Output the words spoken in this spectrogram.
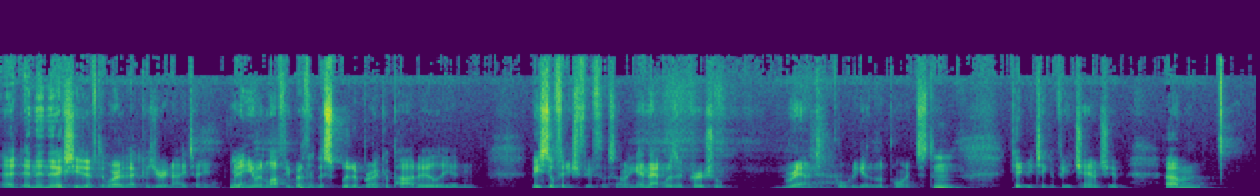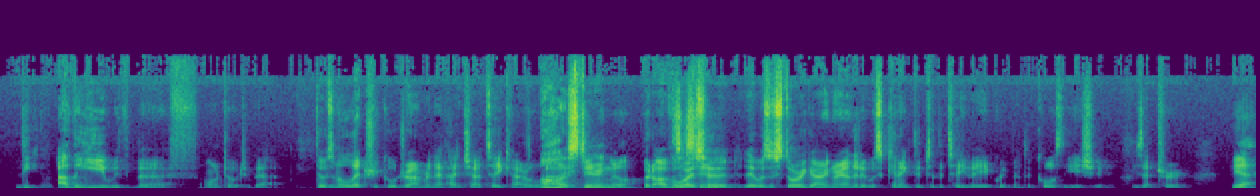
And and then the next year you don't have to worry about because you're in 18. Yeah. And you and Luffy, but I think the splitter broke apart early, and but you still finished fifth or something, and that was a crucial round to pull together the points to Hmm. keep you ticking for your championship. Um, the other year with Murph, I want to talk to you about. There was an electrical drama in that HRT car all Oh, day. a steering wheel. But I've Was always heard there was a story going around that it was connected to the TV equipment that caused the issue. Is that true? Yeah.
